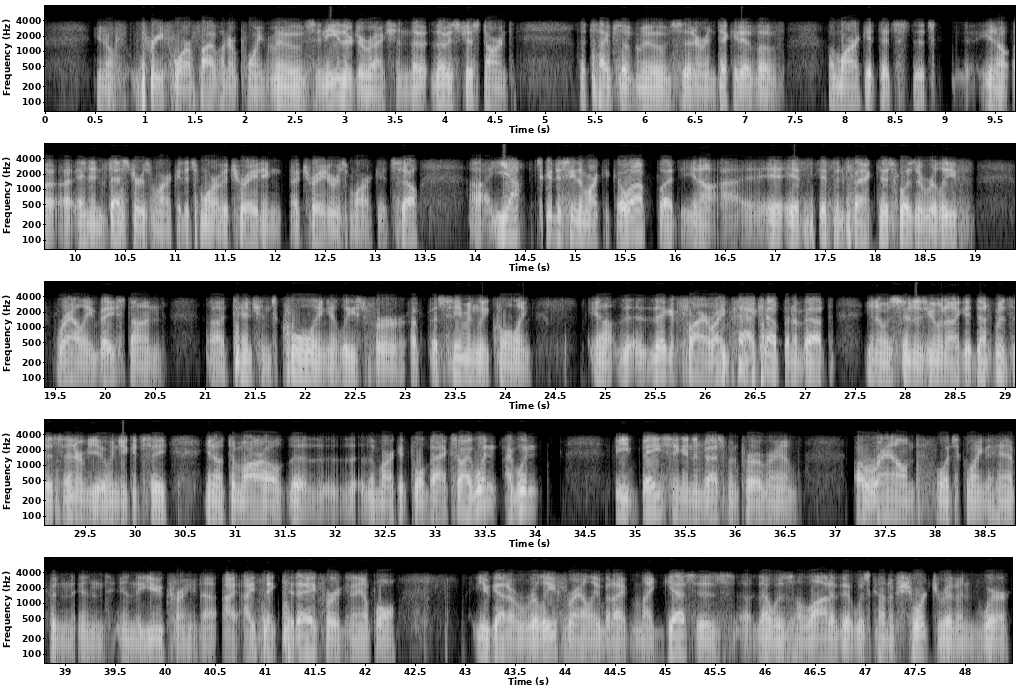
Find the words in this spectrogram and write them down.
you know three, four, or five hundred point moves in either direction. Th- those just aren't the types of moves that are indicative of a market that's that's you know a, a, an investor's market. It's more of a trading a trader's market. So. Uh, yeah, it's good to see the market go up, but you know, uh, if if in fact this was a relief rally based on uh, tensions cooling, at least for a, a seemingly cooling, you know, they could fire right back up in about, you know, as soon as you and I get done with this interview, and you could see, you know, tomorrow the the, the market pull back. So I wouldn't I wouldn't be basing an investment program around what's going to happen in in the Ukraine. I, I think today, for example, you got a relief rally, but I, my guess is uh, that was a lot of it was kind of short driven, where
